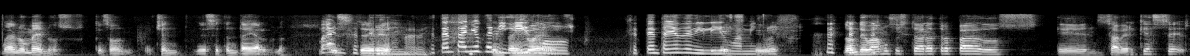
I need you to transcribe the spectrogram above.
bueno, menos, que son 80, 70 y algo, ¿no? Bueno, 70 este, años de nihilismo. 70 años de nihilismo, este, amigos. Donde vamos a estar atrapados en saber qué hacer.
